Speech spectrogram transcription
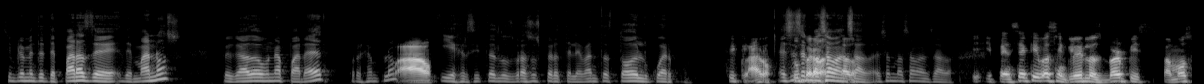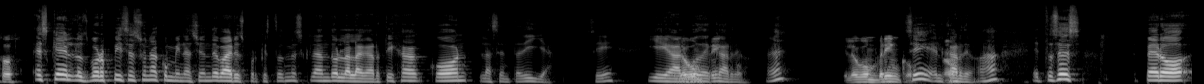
simplemente te paras de, de manos pegado a una pared, por ejemplo, Wow. y ejercitas los brazos, pero te levantas todo el cuerpo. Sí, claro. Ese es el más avanzado, es el más avanzado. Y, y pensé que ibas a incluir los burpees famosos. Es que los burpees es una combinación de varios, porque estás mezclando la lagartija con la sentadilla, ¿sí? Y algo un de brinco. cardio. ¿eh? Y luego un brinco. Sí, el ¿no? cardio. Ajá. Entonces, pero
